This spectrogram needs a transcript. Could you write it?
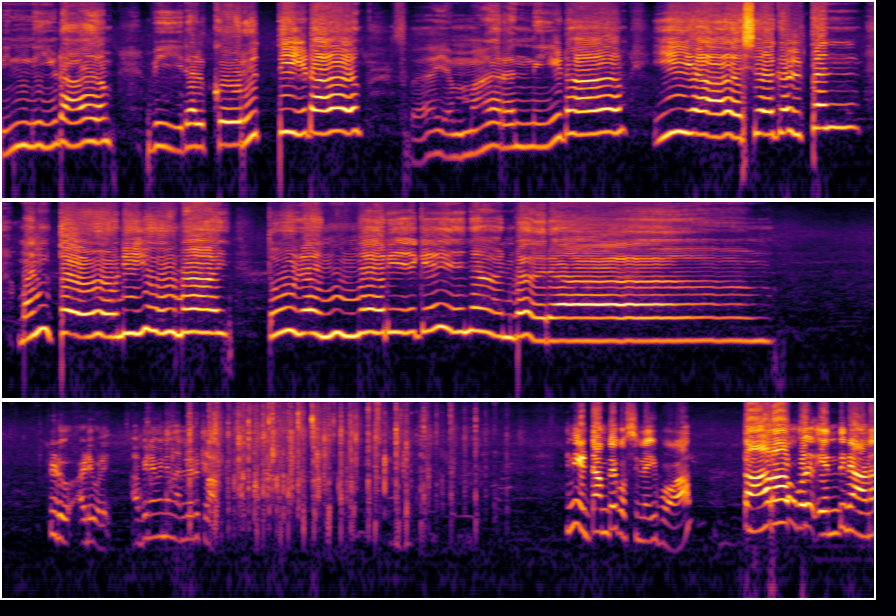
നിന്നിടാം വീരൽ കൊരുത്തിടാം സ്വയം മറന്നിടാം. ഈ ആശകൾ തൻ മൺതോണിയുമായി തുഴഞ്ഞരികെ ഞാൻ വരാം. കിടു അടിപൊളി. അഭിനവിന് നല്ലൊരു ക്ലാസ് ഇനി എട്ടാമത്തെ ക്വസ്റ്റ്യനിലേക്ക് പോകാം. താറാവുകൾ എന്തിനാണ്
